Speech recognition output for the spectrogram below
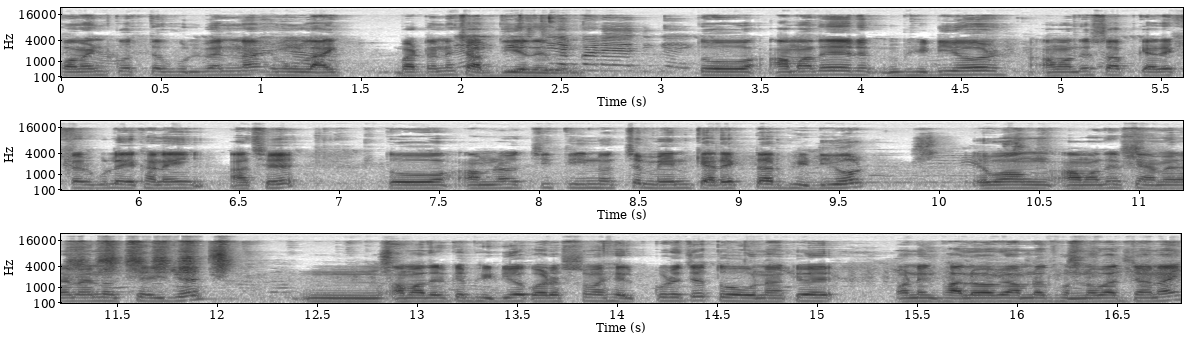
কমেন্ট করতে ভুলবেন না এবং লাইক বাটনে চাপ দিয়ে দেবেন। তো আমাদের ভিডিওর আমাদের সব ক্যারেক্টারগুলো এখানেই আছে। তো আমরা হচ্ছি তিন হচ্ছে মেন ক্যারেক্টার ভিডিওর এবং আমাদের ক্যামেরাম্যান হচ্ছে এই যে আমাদেরকে ভিডিও করার সময় হেল্প করেছে, তো ওনাকে অনেক ভালোভাবে আমরা ধন্যবাদ জানাই।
